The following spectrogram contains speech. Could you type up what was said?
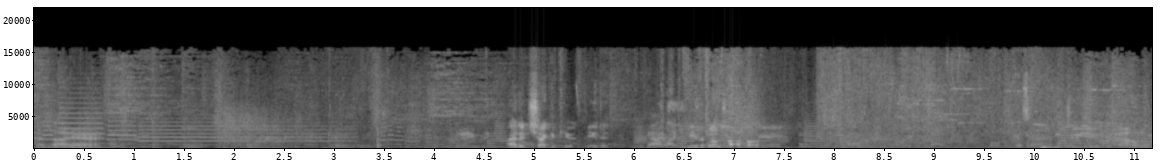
Guys out here. I had to check if he was muted. You got like 15 guess I'm muted to you. I don't know.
